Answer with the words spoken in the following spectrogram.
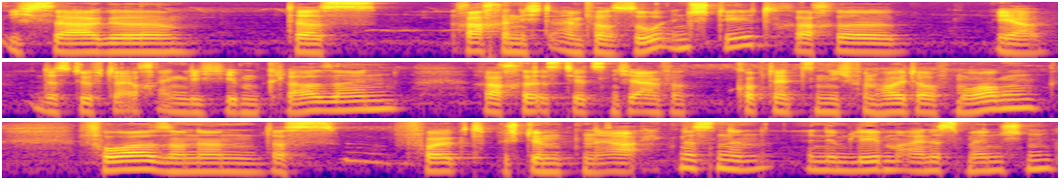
ich sage, dass Rache nicht einfach so entsteht. Rache, ja, das dürfte auch eigentlich jedem klar sein. Rache ist jetzt nicht einfach, kommt jetzt nicht von heute auf morgen vor, sondern das folgt bestimmten Ereignissen in, in, dem Leben eines Menschen.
